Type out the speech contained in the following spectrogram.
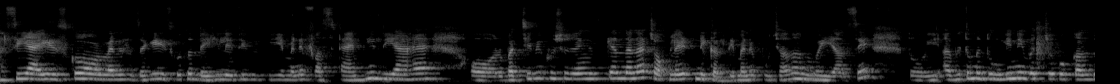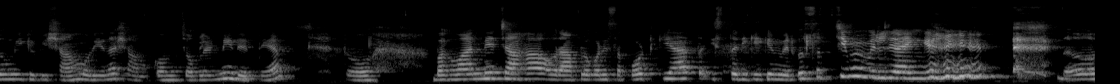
हँसी आई इसको और मैंने सोचा कि इसको तो ले ही लेती क्योंकि ये मैंने फ़र्स्ट टाइम ही लिया है। और बच्चे भी खुश हो जाएँगे। इसके अंदर ना चॉकलेट निकलती मैंने पूछा था उन भैया से तो ये अभी तो मैं दूँगी नहीं बच्चों को, कल दूँगी क्योंकि शाम हो रही है ना, शाम को हम चॉकलेट नहीं देते हैं। तो भगवान ने चाहा और आप लोगों ने सपोर्ट किया तो इस तरीके के मेरे को सच्ची में मिल जाएँगे। तो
